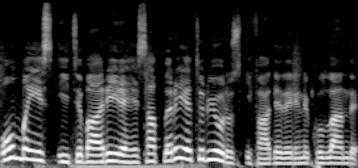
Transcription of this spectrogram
10 Mayıs itibariyle hesaplara yatırıyoruz ifadelerini kullandı.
